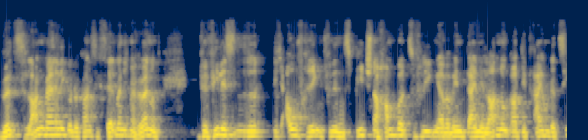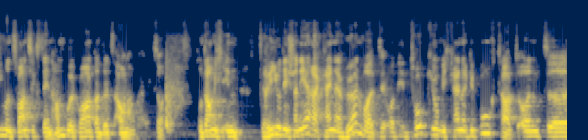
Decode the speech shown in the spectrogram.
wird's langweilig und du kannst dich selber nicht mehr hören. Und für viele ist es natürlich aufregend, für den Speech nach Hamburg zu fliegen. Aber wenn deine Landung gerade die 327. in Hamburg war, dann wird's auch langweilig. So. Und da mich in Rio de Janeiro keiner hören wollte und in Tokio mich keiner gebucht hat und äh,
